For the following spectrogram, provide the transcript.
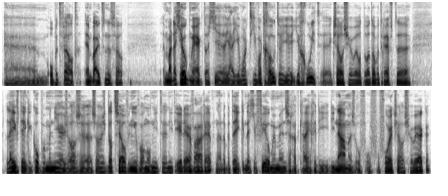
Ehm, op het veld en buiten het veld. Maar dat je ook merkt dat je, ja, je, wordt, je wordt groter, je, je groeit. Eh, Excelsior, wat, dat betreft, eh, leeft denk ik op een manier zoals, eh, zoals ik dat zelf in ieder geval nog niet, niet eerder ervaren heb. Nou, dat betekent dat je veel meer mensen gaat krijgen die, die namens of, of voor Excelsior werken.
